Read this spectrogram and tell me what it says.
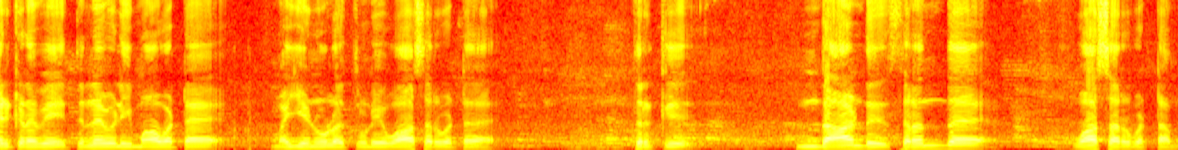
ஏற்கனவே திருநெல்வேலி மாவட்ட மைய நூலகத்தினுடைய வாசர் வட்டத்திற்கு இந்த ஆண்டு சிறந்த வாசர் வட்டம்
